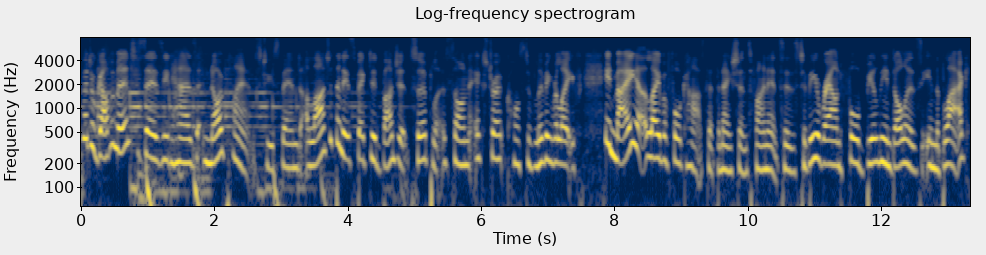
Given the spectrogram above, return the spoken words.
The federal government says it has no plans to spend a larger than expected budget surplus on extra cost of living relief. In May, Labor forecast that the nation's finances to be around $4 billion in the black,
